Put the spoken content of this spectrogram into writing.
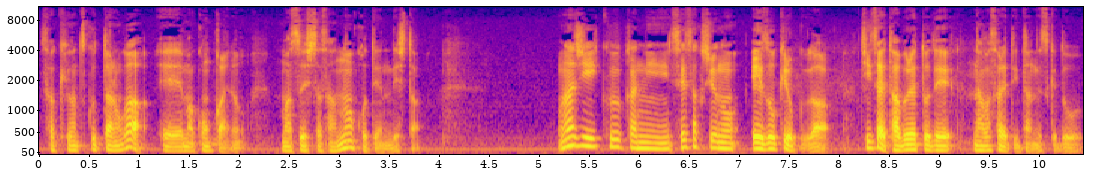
作品を作ったのが、えーまあ、今回の松下さんの個展でした。同じ空間に制作中の映像記録が小さいタブレットで流されていたんですけど、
